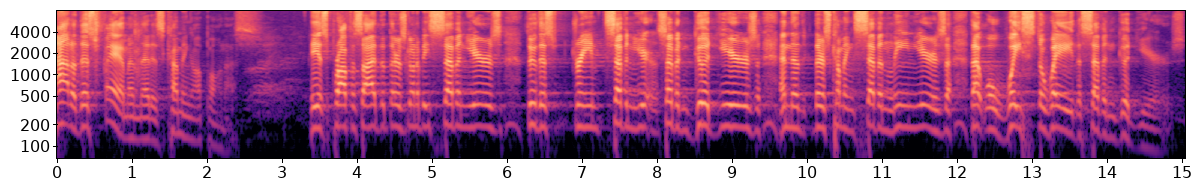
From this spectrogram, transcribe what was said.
out of this famine that is coming upon us. He has prophesied that there's going to be seven years through this dream, seven years, seven good years, and then there's coming seven lean years that will waste away the seven good years.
